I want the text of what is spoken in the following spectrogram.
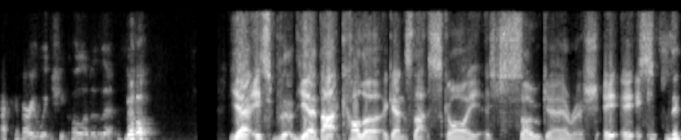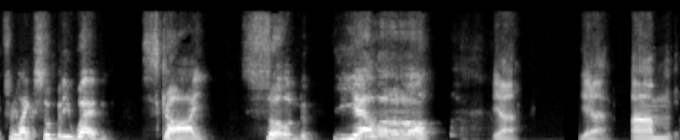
like a very witchy colour, does it? No. yeah, it's yeah that color against that sky is so garish. It, it's It's literally like somebody went sky, sun, yellow. yeah, yeah. Um, Maybe.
